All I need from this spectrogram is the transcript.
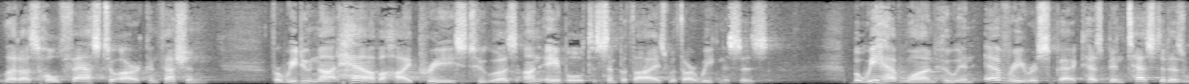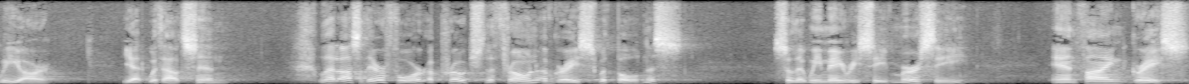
Let us hold fast to our confession. For we do not have a high priest who was unable to sympathize with our weaknesses, but we have one who, in every respect, has been tested as we are, yet without sin. Let us therefore approach the throne of grace with boldness, so that we may receive mercy and find grace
